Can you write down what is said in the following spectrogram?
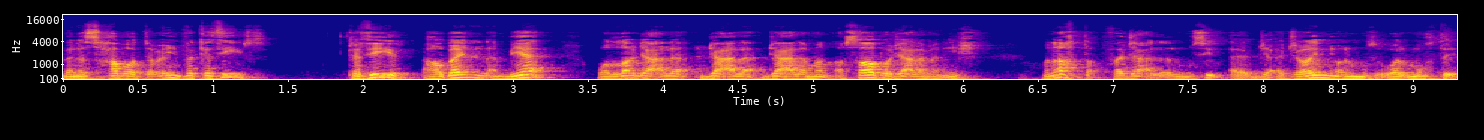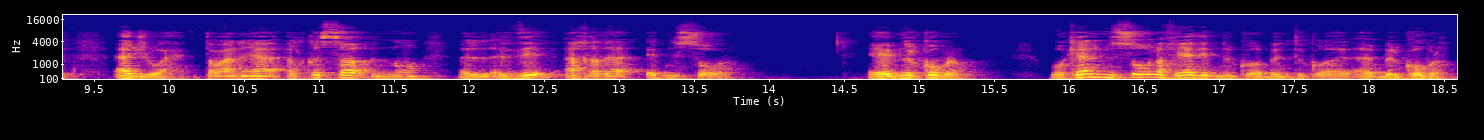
بين الصحابة والتابعين فكثير كثير. أهو بين الأنبياء والله جعل جعل جعل من أصاب وجعل من إيش؟ من أخطأ. فجعل المصيب أجرين والمخطئ أجر واحد. طبعا هي القصة أنه الذئب أخذ ابن الصغرى ابن الكبرى. وكان ابن الصغرى في يد ابن بالكبرى.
